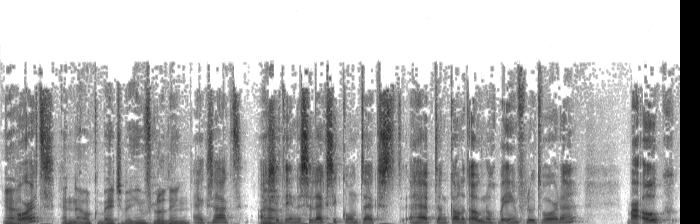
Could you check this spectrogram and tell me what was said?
ja. wordt. En ook een beetje beïnvloeding. Exact. Als ja. je het in de selectiecontext hebt, dan kan het ook nog beïnvloed worden. Maar ook,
